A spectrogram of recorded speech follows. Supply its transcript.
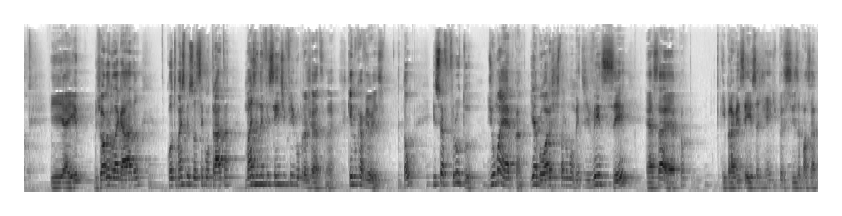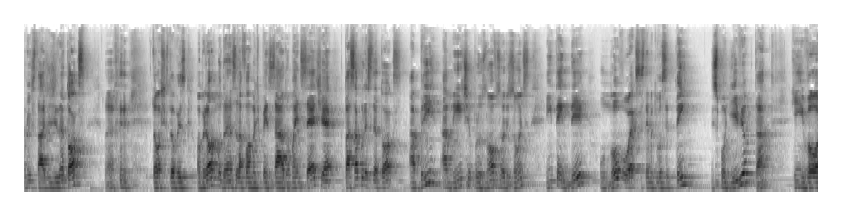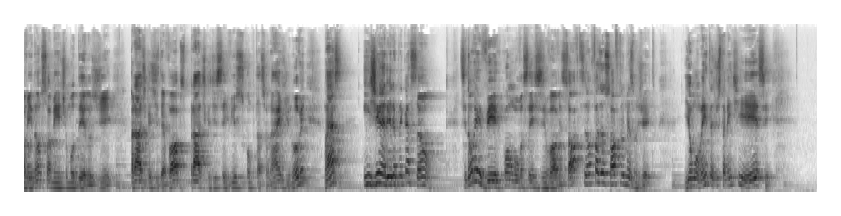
e aí joga no legado. Quanto mais pessoas você contrata, mais ineficiente fica o projeto, né? Quem nunca viu isso? Então, isso é fruto de uma época e agora a gente está no momento de vencer essa época. E para vencer isso, a gente precisa passar por um estágio de detox, né? Então, acho que talvez a melhor mudança da forma de pensar, do mindset, é passar por esse detox, abrir a mente para os novos horizontes, entender o novo ecossistema que você tem disponível, tá? Que envolve não somente modelos de práticas de DevOps, práticas de serviços computacionais de nuvem, mas engenharia de aplicação. Se não rever como vocês desenvolvem software, vocês vão fazer o software do mesmo jeito. E o momento é justamente esse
